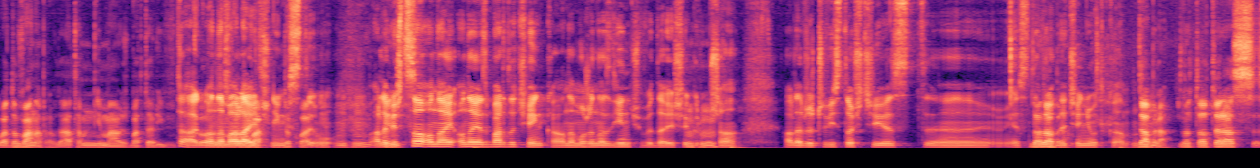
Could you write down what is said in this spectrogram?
ładowana, prawda? Tam nie ma już baterii. Tak, ona ma lightning z tyłu. Mhm. Ale Więc... wiesz co, ona, ona jest bardzo cienka. Ona może na zdjęciu wydaje się mhm. grubsza, ale w rzeczywistości jest, jest no naprawdę dobra. cieniutka. Mhm. Dobra, no to teraz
